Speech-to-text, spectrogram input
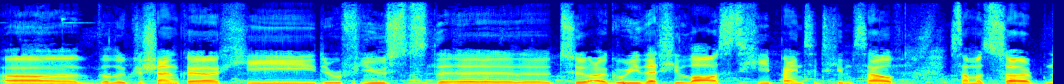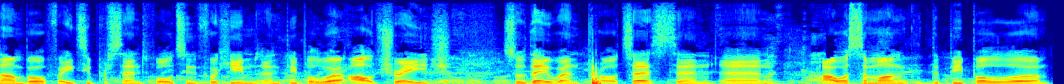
uh, the Lukashenko he refused the, to agree that he lost. He painted himself some absurd number of 80% voting for him, and people were outraged. So they went protesting, and I was among the people. Um,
